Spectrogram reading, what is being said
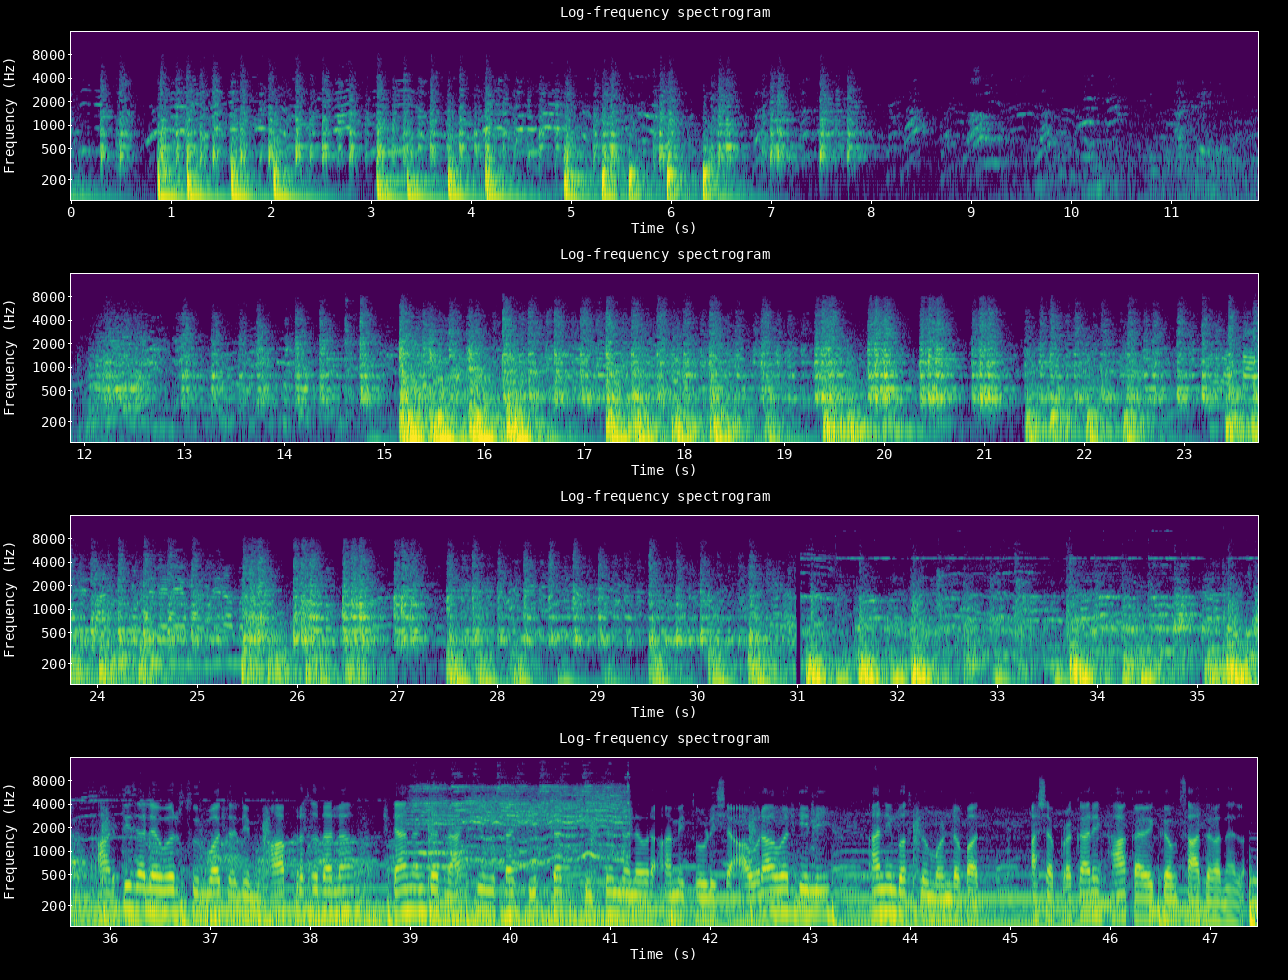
आरती झाल्यावर सुरुवात झाली महाप्रसादाला. त्यानंतर रात्री होता कीर्तन कीर्तन झाल्यावर आम्ही थोडीशी आवरावर गेली आणि बसलो मंडपात. अशा प्रकारे हा कार्यक्रम साजरा झाला.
